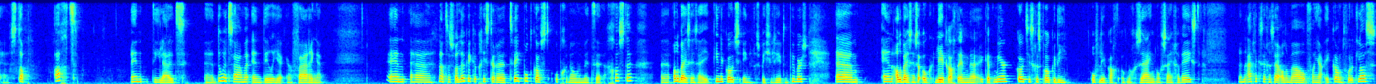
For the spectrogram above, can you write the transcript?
uh, stap 8. En die luidt: uh, Doe het samen en deel je ervaringen. En uh, nou, het is wel leuk. Ik heb gisteren twee podcasts opgenomen met gasten. allebei zijn zij kindercoach, enige gespecialiseerd in pubers. Um, en allebei zijn ze ook leerkracht. En uh, ik heb meer coaches gesproken die of leerkracht ook nog zijn of zijn geweest. En eigenlijk zeggen zij allemaal van ja, ik kan voor de klas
